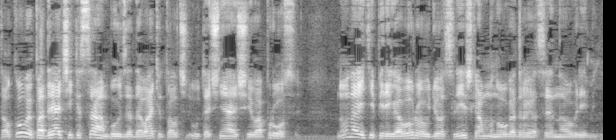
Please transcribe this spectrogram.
Толковый подрядчик и сам будет задавать уточняющие вопросы, но на эти переговоры уйдет слишком много драгоценного времени.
